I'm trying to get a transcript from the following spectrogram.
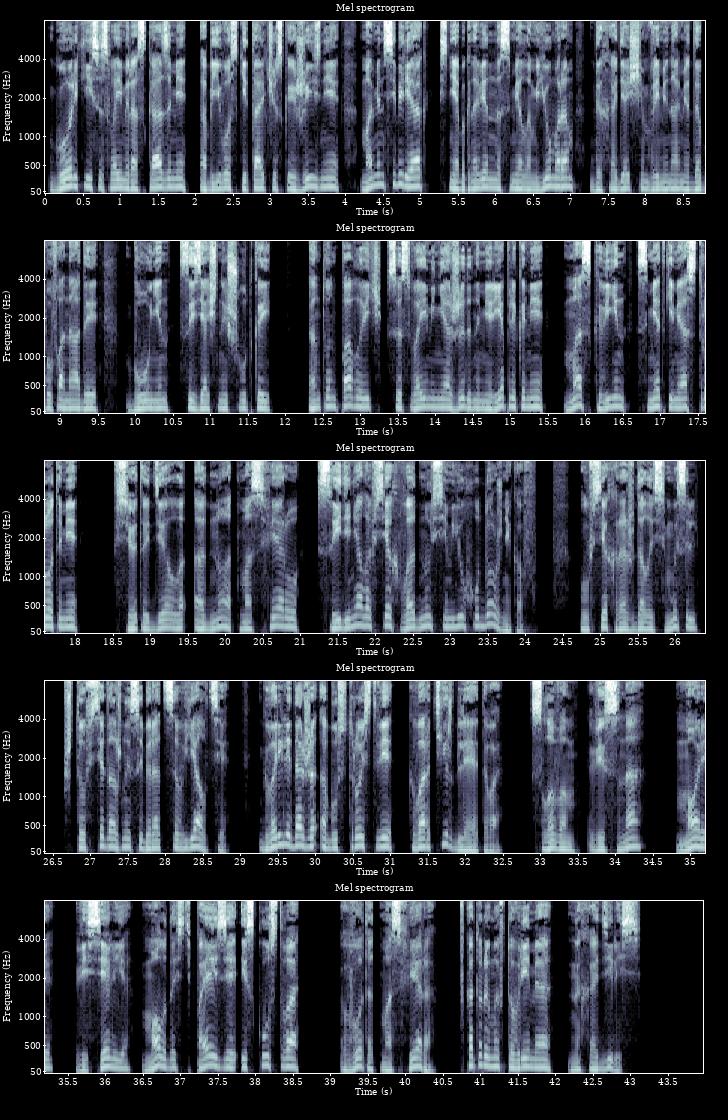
Горький со своими рассказами об его скитальческой жизни, мамин сибиряк с необыкновенно смелым юмором, доходящим временами до буфанады, Бунин с изящной шуткой, Антон Павлович со своими неожиданными репликами, Москвин с меткими остротами. Все это делало одну атмосферу, соединяло всех в одну семью художников. У всех рождалась мысль, что все должны собираться в Ялте. Говорили даже об устройстве квартир для этого. Словом, весна, море, веселье, молодость, поэзия, искусство — вот атмосфера, в которой мы в то время находились.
